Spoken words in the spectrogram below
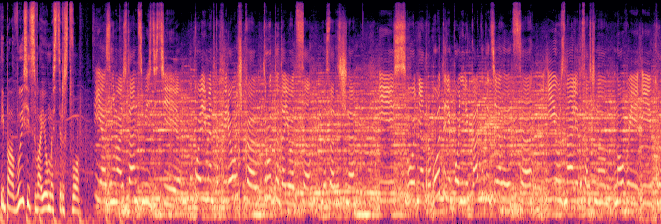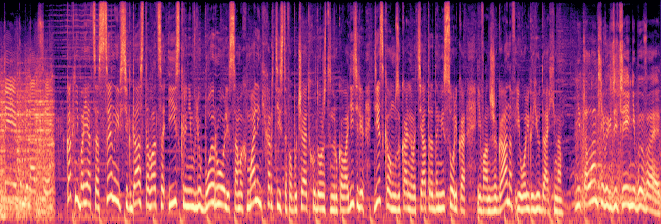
и повысить свое мастерство. Я занимаюсь танцами с детей. Такой элемент, как веревочка, трудно дается достаточно. И сегодня отработали, поняли, как это делается, Как не бояться сцены и всегда оставаться искренним в любой роли. Самых маленьких артистов обучают художественные руководители детского музыкального театра «Домисолька» Иван Жиганов и Ольга Юдахина. Неталантливых детей не бывает.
